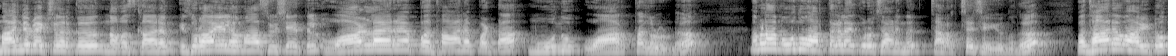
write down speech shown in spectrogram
മാന്യപ്രേക്ഷകർക്ക് നമസ്കാരം. ഇസ്രായേൽ ഹമാസ് വിഷയത്തിൽ വളരെ പ്രധാനപ്പെട്ട മൂന്ന് വാർത്തകളുണ്ട്. നമ്മൾ ആ മൂന്ന് വാർത്തകളെ കുറിച്ചാണ് ഇന്ന് ചർച്ച ചെയ്യുന്നത്. പ്രധാനമായിട്ടും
